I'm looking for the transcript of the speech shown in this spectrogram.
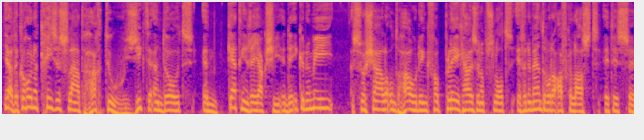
Ja, de coronacrisis slaat hard toe. Ziekte en dood, een kettingreactie in de economie, sociale onthouding, verpleeghuizen op slot, evenementen worden afgelast. Het is eh,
